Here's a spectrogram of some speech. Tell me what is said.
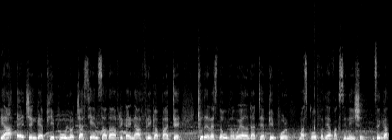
they are urging uh, people, not just here in South Africa, in Africa, but uh, to the rest of the world, that people must go for their vaccination. Zinga?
